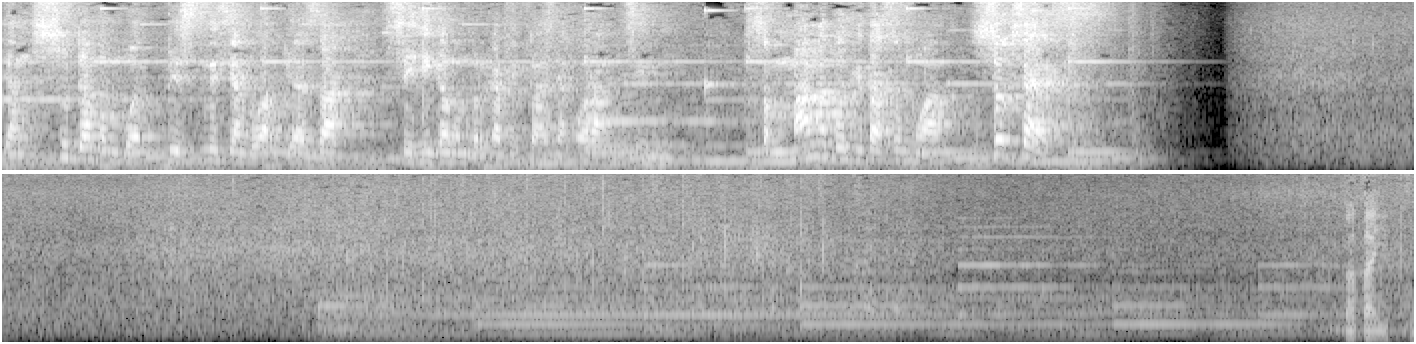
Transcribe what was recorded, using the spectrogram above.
yang sudah membuat bisnis yang luar biasa sehingga memberkati banyak orang di sini. Semangat buat kita semua. Sukses! Bapak Ibu,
